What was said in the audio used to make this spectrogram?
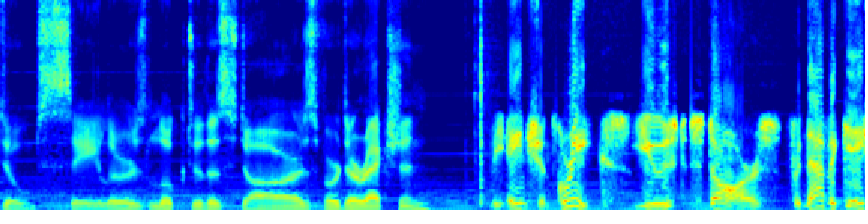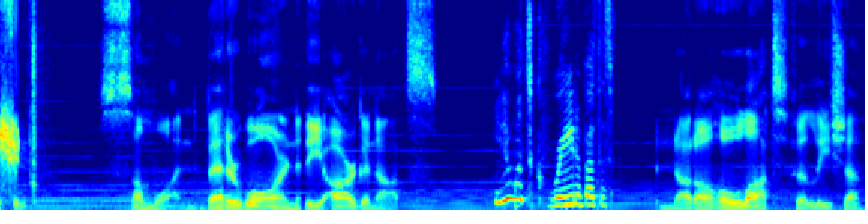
Don't sailors look to the stars for direction? The ancient Greeks used stars for navigation. Someone better warn the Argonauts. You know what's great about this? Not a whole lot, Felicia.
